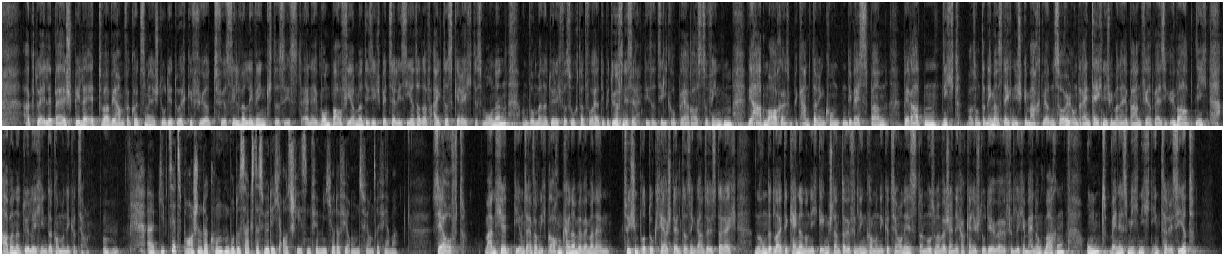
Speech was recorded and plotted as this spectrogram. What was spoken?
Aktuelle Beispiele etwa, wir haben vor kurzem eine Studie durchgeführt für Silver Living. Das ist eine Wohnbaufirma, die sich spezialisiert hat auf altersgerechtes Wohnen und wo man natürlich versucht hat, vorher die Bedürfnisse dieser Zielgruppe herauszufinden. Wir haben auch also bekannteren Kunden die Westbahn beraten, nicht was unternehmenstechnisch gemacht werden soll und rein technisch, wie man eine Bahn fährt, weiß ich überhaupt nicht, aber natürlich in der Kommunikation. Mhm. Äh, Gibt es jetzt Branchen oder Kunden, wo du sagst, das würde ich ausschließen für mich oder für uns, für unsere Firma? Sehr oft. Manche, die uns einfach nicht brauchen können, weil wenn man ein Zwischenprodukt herstellt, das in ganz Österreich nur 100 Leute kennen und nicht Gegenstand der öffentlichen Kommunikation ist, dann muss man wahrscheinlich auch keine Studie über öffentliche Meinung machen. Und wenn es mich nicht interessiert,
